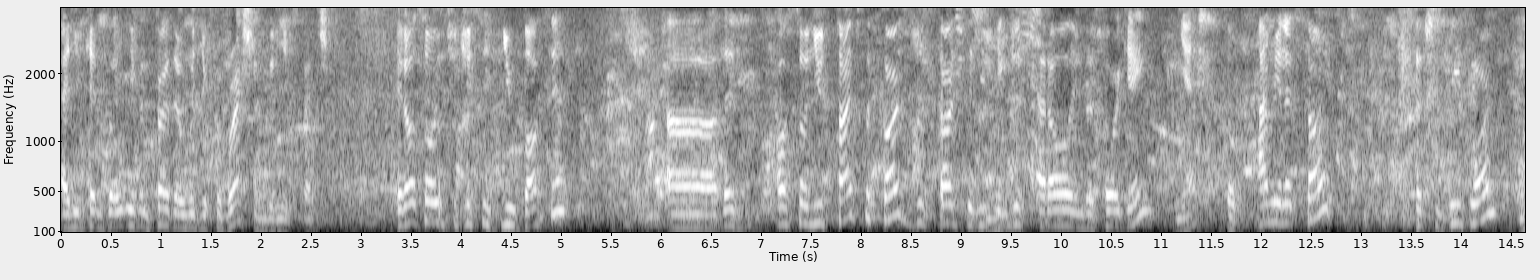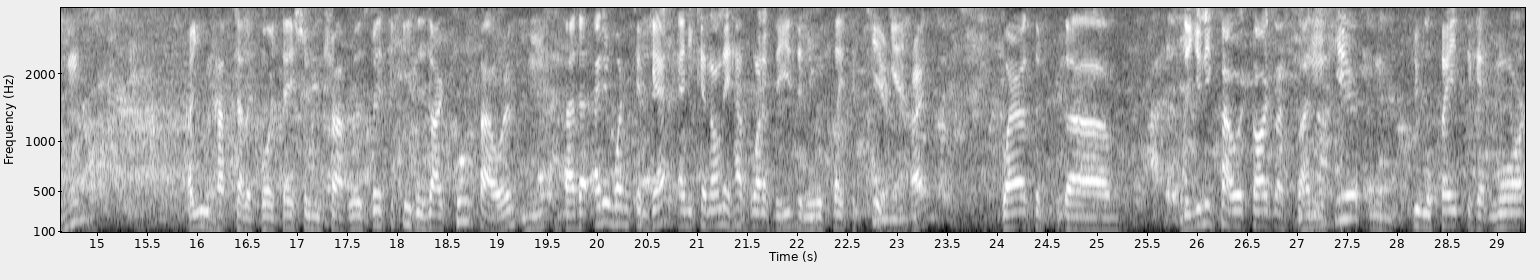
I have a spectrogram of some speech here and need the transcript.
and you can go even further with your progression with the expansion. It also introduces new bosses. Uh, there's also new types of cards. These cards didn't exist at all in the core game. Yeah. So amulet cards, such as these ones. Mhm. Uh, you have teleportation, travelers. Basically, these are cool powers uh, that anyone can get, and you can only have one of these, and you will place it here, Yeah. right? Whereas the, the the unique power cards are sliding here, and you will pay to get more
